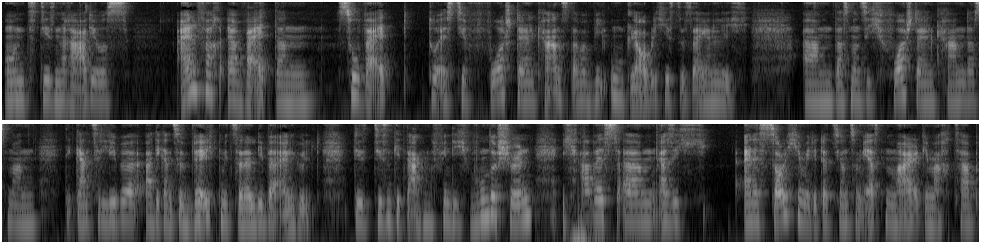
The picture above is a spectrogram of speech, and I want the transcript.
Und diesen Radius einfach erweitern, so weit du es dir vorstellen kannst, aber wie unglaublich ist es eigentlich, ähm, dass man sich vorstellen kann, dass man die ganze Liebe, äh, die ganze Welt mit seiner Liebe einhüllt. Die, diesen Gedanken finde ich wunderschön. Ich habe es, ähm, als ich eine solche Meditation zum ersten Mal gemacht habe,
